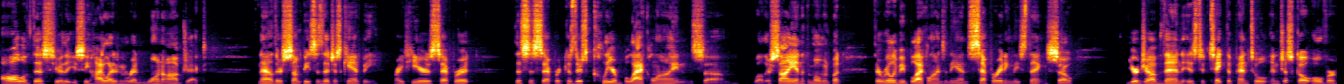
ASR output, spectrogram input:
all of this here that you see highlighted in red one object. Now there's some pieces that just can't be. Right here is separate. This is separate because there's clear black lines. Um, well, they're cyan at the moment, but there really be black lines in the end separating these things. So your job then is to take the pen tool and just go over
